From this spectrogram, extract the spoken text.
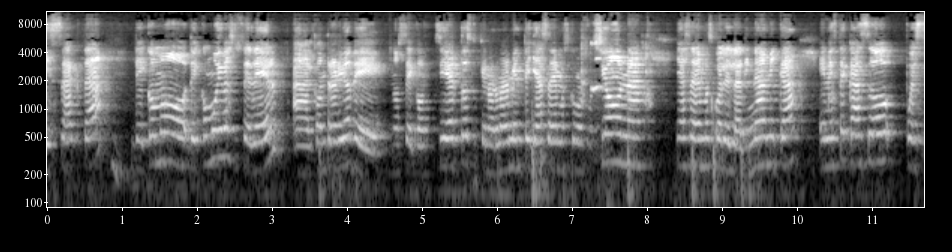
exacta de cómo, de cómo iba a suceder, al contrario de, no sé, conciertos que normalmente ya sabemos cómo funciona, ya sabemos cuál es la dinámica. En este caso, pues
